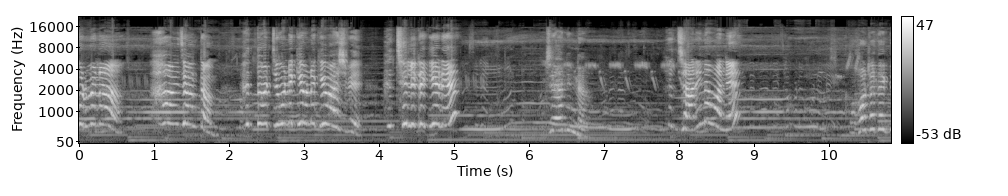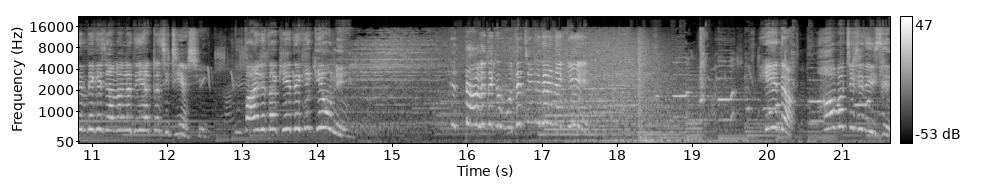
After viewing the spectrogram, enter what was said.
করবে না। আমি জানতাম তোর জীবনে কেউ না কেউ আসবে। ছেলেটা কে রে? জানি না। জানি না মানে? হঠাৎ একদিন দেখি জানালা দিয়ে একটা চিঠি আসে। বাইরে তাকিয়ে দেখি কেউ নেই। তাহলে তাকে ভূতের চিঠি দেয় নাকি? আবার চিঠি দিয়েছে।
